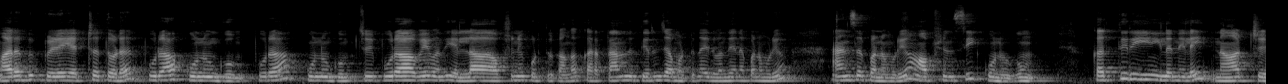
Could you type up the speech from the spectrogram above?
மரபு பிழையற்ற தொடர் புறா குணுங்கும். புறா குணுங்கும். ஸோ புறாவே வந்து எல்லா ஆப்ஷனையும் கொடுத்துருக்காங்க. கரெக்டானது தெரிஞ்சால் மட்டும்தான் இது வந்து என்ன பண்ண முடியும்? ஆன்சர் பண்ண முடியும். ஆப்ஷன் சி குணுகும். கத்திரியின் இளநிலை நாற்று.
